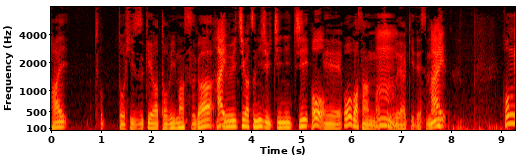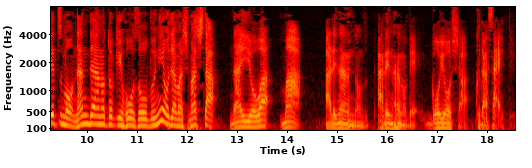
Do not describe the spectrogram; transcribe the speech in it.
い。はい。と日付は飛びますが、はい11月21日、えー、大場さんのつぶやきですね。はい。今月もなんであの時放送部にお邪魔しました？内容は、まあ、あれなの、あれなので、ご容赦くださいという、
